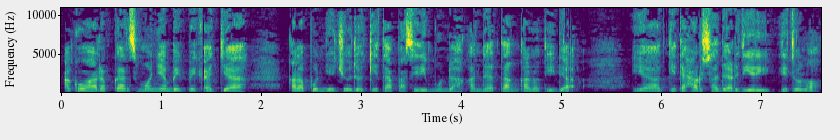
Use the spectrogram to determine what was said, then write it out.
aku harapkan semuanya baik-baik aja. Kalaupun dia jodoh kita pasti dimudahkan datang. Kalau tidak ya kita harus sadar diri gitu loh.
